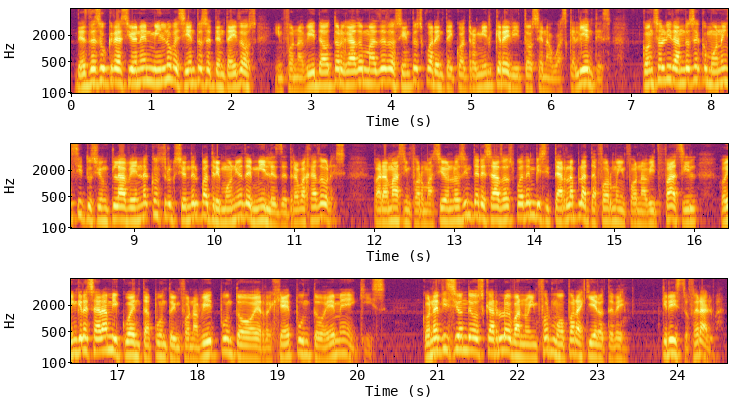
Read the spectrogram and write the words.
Desde su creación en 1972, Infonavit ha otorgado más de 244 mil créditos en Aguascalientes, consolidándose como una institución clave en la construcción del patrimonio de miles de trabajadores. Para más información, los interesados pueden visitar la plataforma Infonavit Fácil o ingresar a mi cuenta.infonavit.org.mx. Con edición de Oscar Luevano informó para Quiero TV, Christopher Alba.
